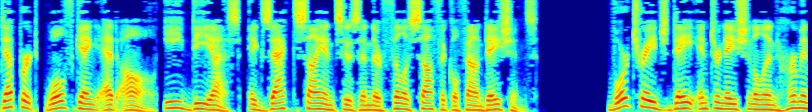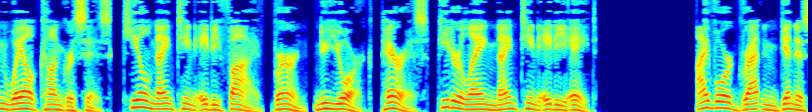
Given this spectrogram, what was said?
Deppert, Wolfgang et al., eds. Exact Sciences and Their Philosophical Foundations. Vortrage des Internationalen Hermann Weyl Congresses, Kiel 1985, Bern, New York, Paris, Peter Lang 1988 Ivor Grattan Guinness,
